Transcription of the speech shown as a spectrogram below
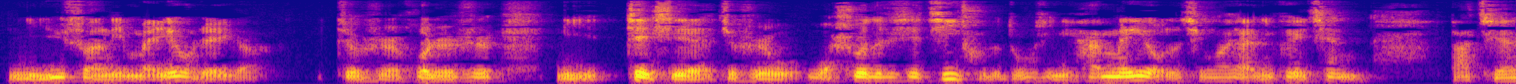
你预算里没有这个，就是或者是你这些就是我说的这些基础的东西你还没有的情况下，你可以先把钱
